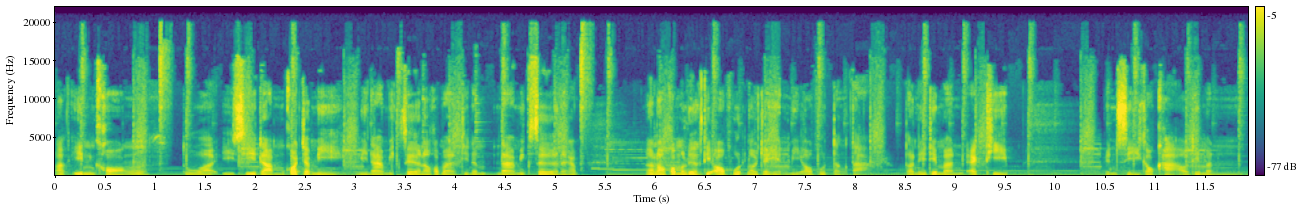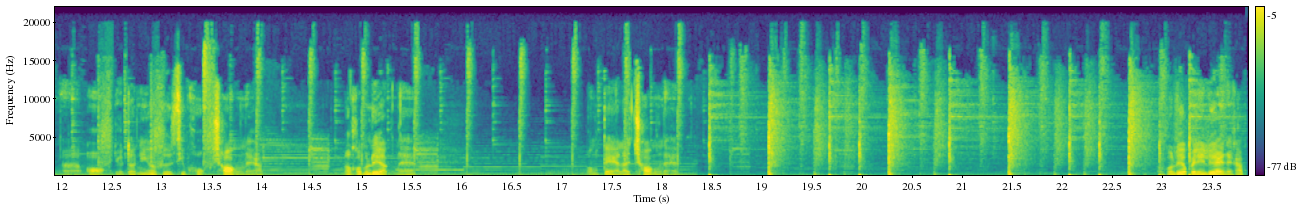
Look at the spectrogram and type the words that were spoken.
ปลั๊กอินของ ตัว Easy Drum ก็จะมีมีหน้ามิกเซอร์เราก็มาที่หน้ามิกเซอร์นะครับ แล้วเราก็มาเลือกที่ Output เราจะเห็นมี Output ต่างๆ ตอนนี้ที่มัน Active เป็นสีขาวๆที่มันอออกอยู่ตอนนี้ก็คือ 16 ช่องนะครับ เราก็มาเลือกนะฮะของแต่ละช่องนะฮะเราก็เลือกไปเรื่อยๆนะครับ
